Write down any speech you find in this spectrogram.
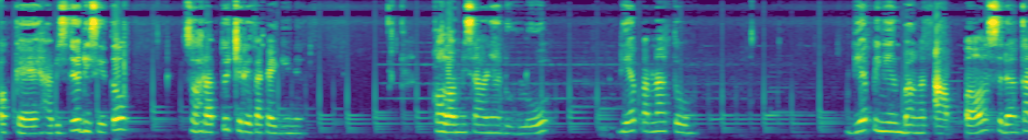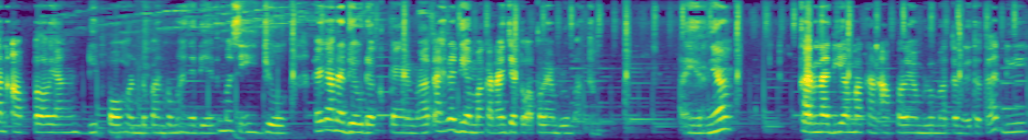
oke, habis itu di situ Sohrab tuh cerita kayak gini. Kalau misalnya dulu dia pernah tuh. Dia pingin banget apel sedangkan apel yang di pohon depan rumahnya dia itu masih hijau. Tapi karena dia udah kepengen banget akhirnya dia makan aja tuh apel yang belum matang akhirnya karena dia makan apel yang belum matang itu tadi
